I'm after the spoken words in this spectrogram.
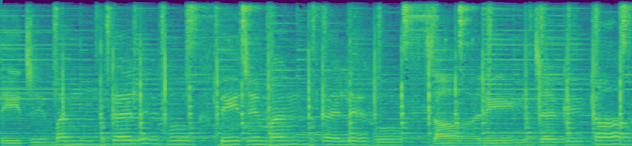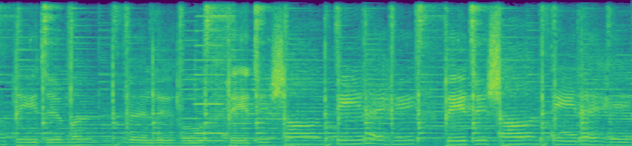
तेज मंगल हो, तेज मंगल हो, सारे जग का तेज मंगल हो। तेज शांति रहे, तेज शांति रहे,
